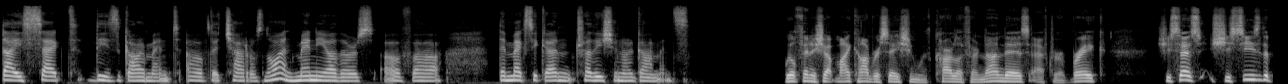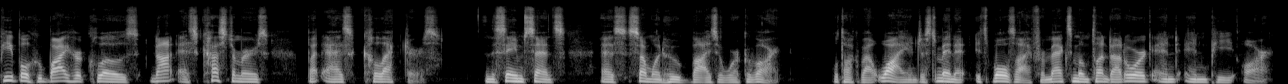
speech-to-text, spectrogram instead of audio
dissect this garment of the charros, no, and many others of uh, the Mexican traditional garments. We'll finish up my conversation with Carla Fernandez after a break. She says she sees the people who buy her clothes not as customers, but as collectors, in the same sense as someone who buys a work of art. We'll talk about why in just a minute. It's Bullseye from MaximumFun.org and NPR.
